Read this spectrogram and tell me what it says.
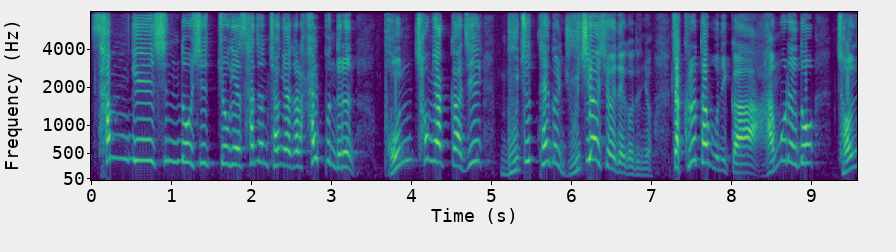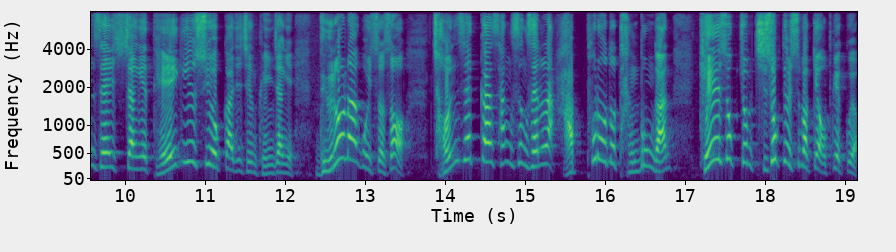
삼기 신도시 쪽에 사전 청약을 할 분들은 본 청약까지 무주택을 유지하셔야 되거든요. 자, 그렇다 보니까 아무래도 전세 시장의 대기 수요까지 지금 굉장히 늘어나고 있어서 전세가 상승세는 앞으로도 당분간 계속 좀 지속될 수밖에 없겠고요.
